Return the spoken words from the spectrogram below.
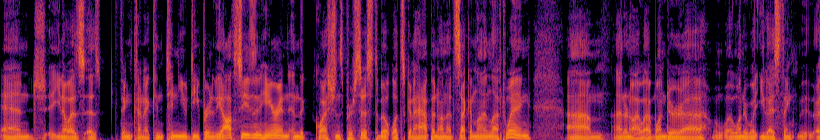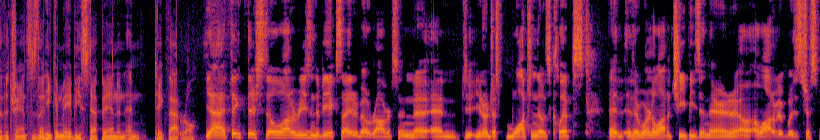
And you know, as as things kind of continue deeper into the offseason here and, and the questions persist about what's going to happen on that second line left wing um, I don't know. I, I wonder. Uh, I wonder what you guys think are the chances that he can maybe step in and, and take that role. Yeah, I think there's still a lot of reason to be excited about Robertson, uh, and you know, just watching those clips. Uh, there weren't a lot of cheapies in there, and a, a lot of it was just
